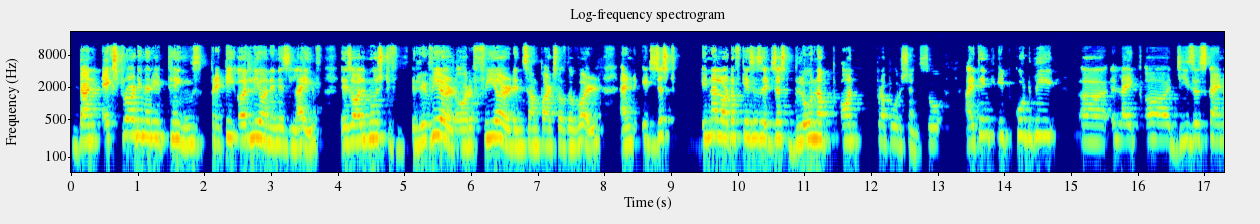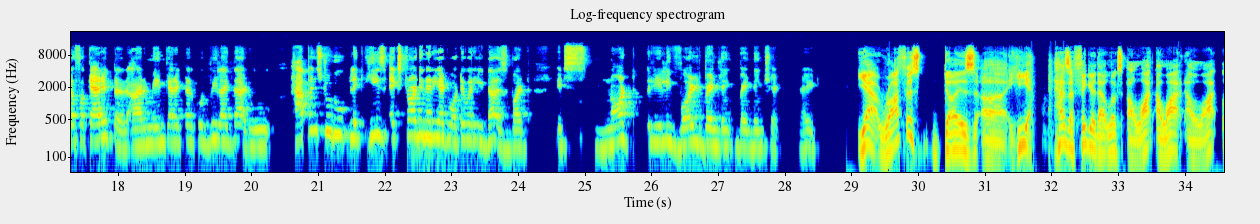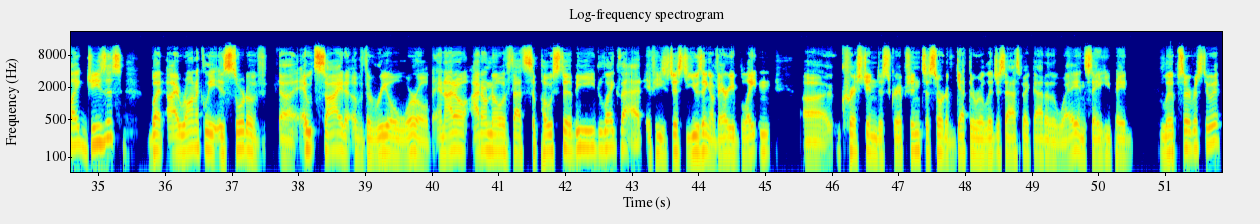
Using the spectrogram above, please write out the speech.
done extraordinary things pretty early on in his life is almost revered or feared in some parts of the world. And it's just in a lot of cases it's just blown up on proportions. So i think it could be uh, like a jesus kind of a character our main character could be like that who happens to do like he's extraordinary at whatever he does but it's not really world building bending shit right Yeah, Rothfuss does. Uh, he has a figure that looks a lot, a lot, a lot like Jesus, but ironically is sort of uh, outside of the real world. And I don't, I don't know if that's supposed to be like that. If he's just using a very blatant uh, Christian description to sort of get the religious aspect out of the way and say he paid lip service to it,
